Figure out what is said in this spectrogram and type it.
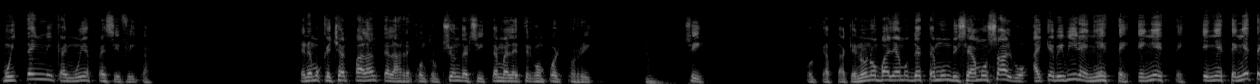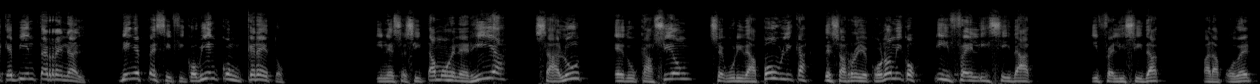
muy técnica y muy específica. Tenemos que echar para adelante la reconstrucción del sistema eléctrico en Puerto Rico. Sí. Porque hasta que no nos vayamos de este mundo y seamos salvos, hay que vivir en este, en este, en este, en este que es bien terrenal, bien específico, bien concreto. Y necesitamos energía, salud, educación, seguridad pública, desarrollo económico y felicidad. Y felicidad para poder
